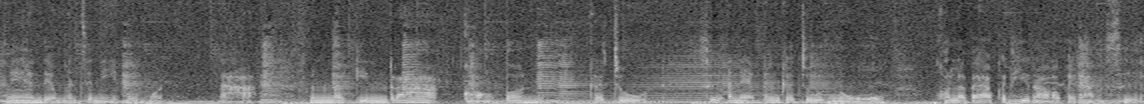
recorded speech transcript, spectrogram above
ไม่งั้นเดี๋ยวมันจะหนีไปหมดนะคะ มันมากินรากของต้นกระจูด ซึ่งอันนี้เป็นกระจูดหนูคนละแบบกับที่เราเอาไปทำเสือ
